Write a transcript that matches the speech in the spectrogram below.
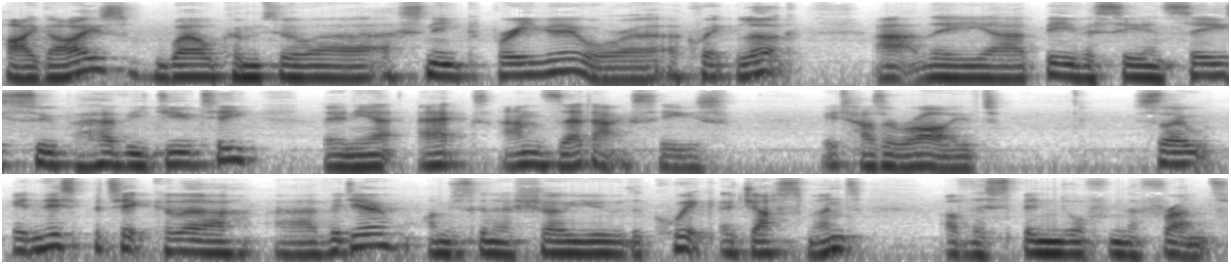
Hi guys, welcome to a, sneak preview or a, a, quick look at the uh, Beaver CNC Super Heavy Duty Linear X and Z axes. It has arrived. So in this particular uh, video I'm just going to show you the quick adjustment of the spindle from the front.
